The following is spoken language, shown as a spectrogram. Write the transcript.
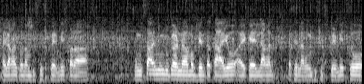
kailangan ko ng business permit para kung saan yung lugar na magbenta tayo ay kailangan kasi ng business permit. So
